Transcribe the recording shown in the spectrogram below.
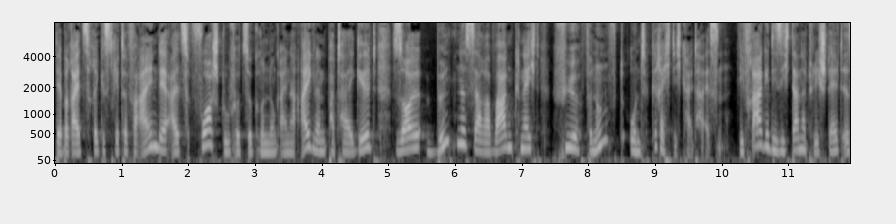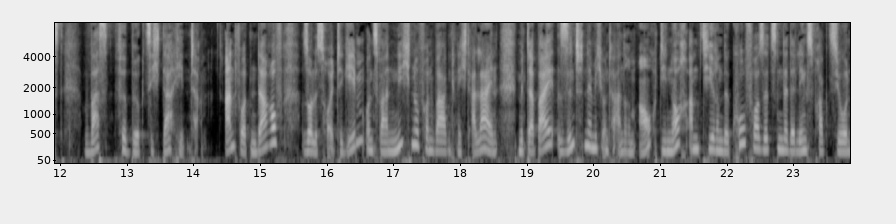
Der bereits registrierte Verein, der als Vorstufe zur Gründung einer eigenen Partei gilt, soll Bündnis Sarah Wagenknecht für Vernunft und Gerechtigkeit heißen. Die Frage, die sich da natürlich stellt, ist, was verbirgt sich dahinter? Antworten darauf soll es heute geben, und zwar nicht nur von Wagenknecht allein. Mit dabei sind nämlich unter anderem auch die noch amtierende Co-Vorsitzende der Linksfraktion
